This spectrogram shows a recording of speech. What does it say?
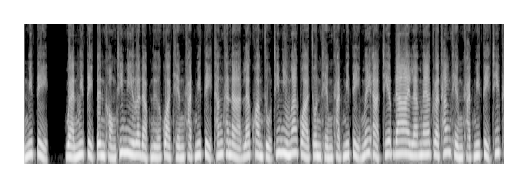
นมิติ แหวนมิติเป็นของที่มีระดับเหนือกว่าเข็มขัดมิติทั้งขนาดและความจุที่มีมากกว่าจนเข็มขัดมิติไม่อาจเทียบได้ และแม้กระทั่งเข็มขัดมิติที่แพ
